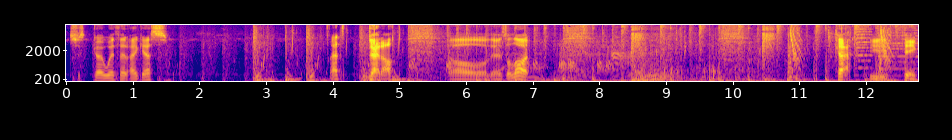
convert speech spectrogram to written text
Let's just go with it, I guess. That's better. Oh, there's a lot. Ha! You think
